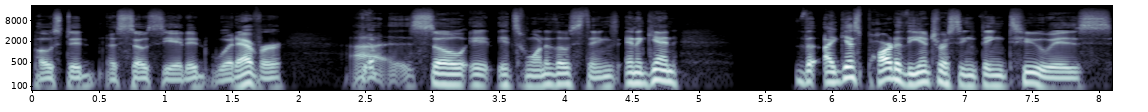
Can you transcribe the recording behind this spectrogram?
posted, associated, whatever. Yep. Uh, so it, it's one of those things. And again, the, I guess part of the interesting thing too is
